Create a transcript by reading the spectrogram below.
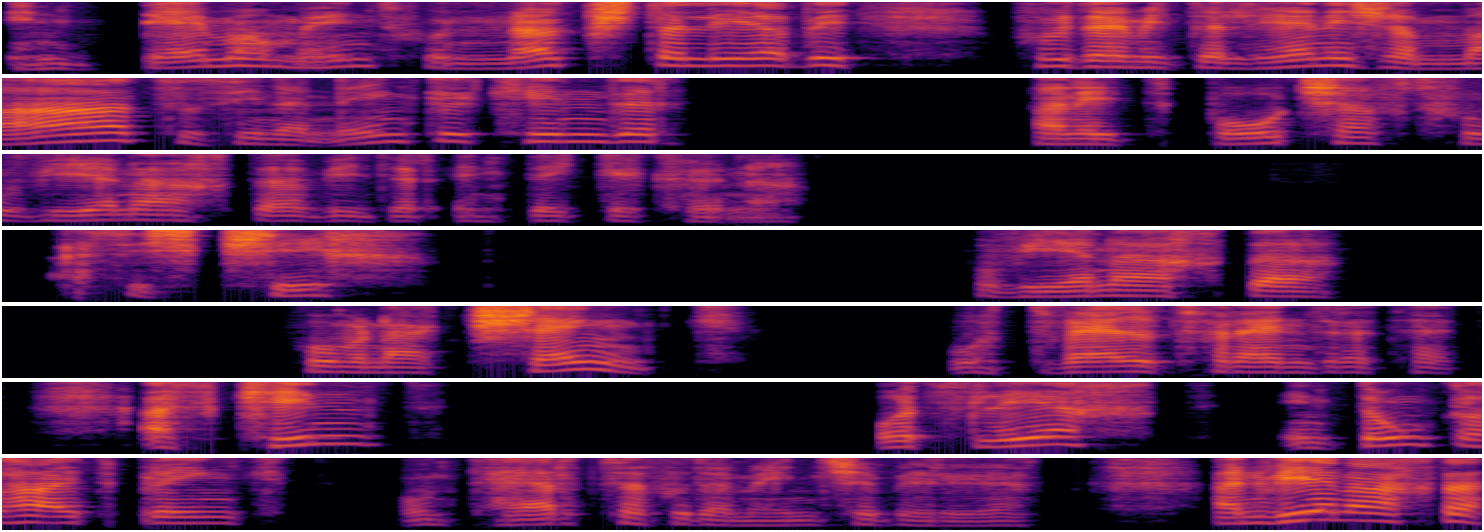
In dem Moment von nächster Liebe von dem italienischen Mann zu seinen Enkelkindern habe ich die Botschaft von Weihnachten wieder entdecken können. Es ist die Geschichte von Weihnachten, von einem Geschenk, wo die Welt verändert hat. Ein Kind, wo das Licht in die Dunkelheit bringt und die Herzen der Menschen berührt. An Weihnachten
